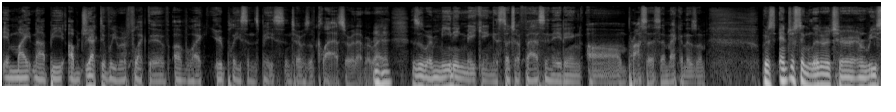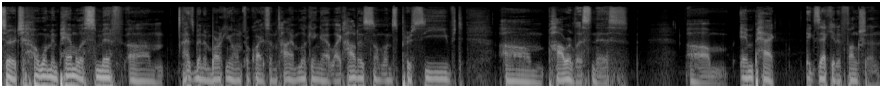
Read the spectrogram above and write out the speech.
it might not be objectively reflective of like your place in space in terms of class or whatever right? This is where meaning making is such a fascinating um, process and mechanism. But it's interesting literature and research a woman pamela smith um, has been embarking on for quite some time looking at like how does someone's perceived um, powerlessness um, impact executive function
